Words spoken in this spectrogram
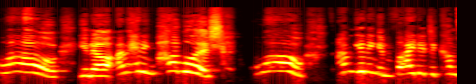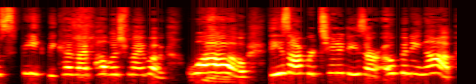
Whoa, you know, I'm hitting publish whoa, I'm getting invited to come speak because I published my book. Whoa, these opportunities are opening up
